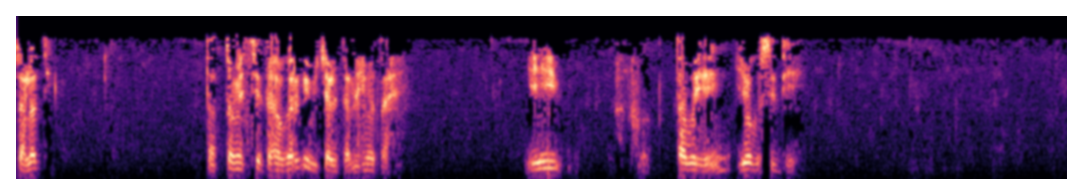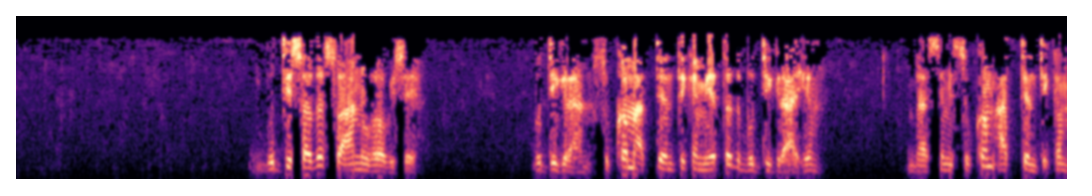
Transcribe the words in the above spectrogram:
चलती। तत्व में स्थित होकर के विचलित नहीं होता है। यही तब ही योग सिद्धि बुद्धि सद स्वानुभव विषय। बुद्धिग्राह्य सुखम आत्यंतिकम ये तद बुद्धिग्राह्यम। भाष्य में सुखम आत्यंतिकम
